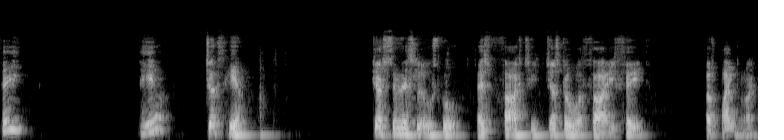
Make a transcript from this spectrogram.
feet here, just here, just in this little spool. There's 30, just over 30 feet of bank line,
